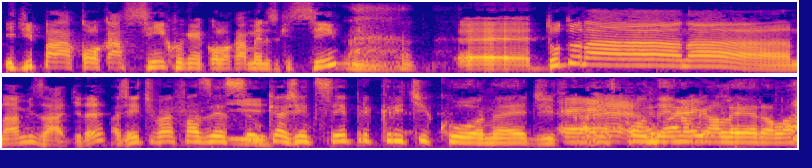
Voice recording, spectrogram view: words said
pedir para colocar cinco quem colocar menos que cinco. é, tudo na, na, na, amizade, né? A gente vai fazer e... o que a gente sempre criticou, né? De ficar é, respondendo a galera lá.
